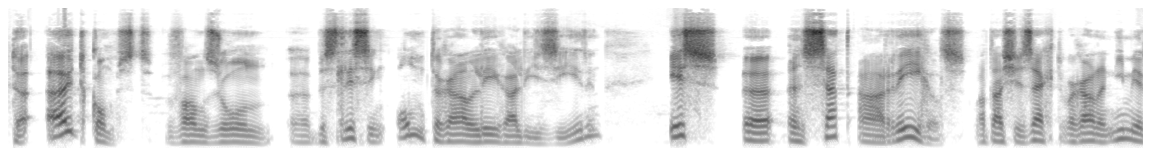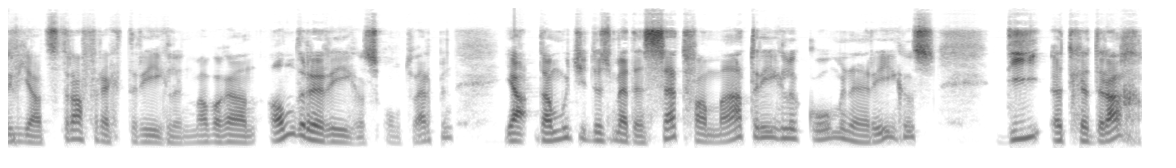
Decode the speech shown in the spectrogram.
De uitkomst van zo'n uh, beslissing om te gaan legaliseren is uh, een set aan regels. Want als je zegt, we gaan het niet meer via het strafrecht regelen, maar we gaan andere regels ontwerpen, ja, dan moet je dus met een set van maatregelen komen en regels die het gedrag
